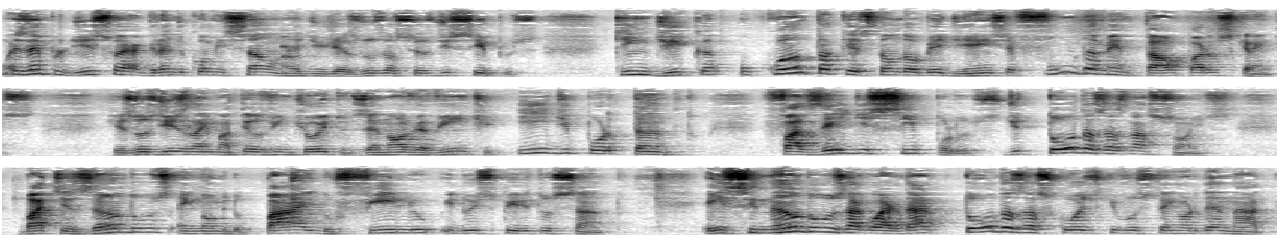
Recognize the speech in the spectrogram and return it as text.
Um exemplo disso é a grande comissão né, de Jesus aos seus discípulos, que indica o quanto a questão da obediência é fundamental para os crentes. Jesus diz lá em Mateus 28, 19 a 20: Ide, portanto, fazei discípulos de todas as nações, batizando-os em nome do Pai, do Filho e do Espírito Santo, ensinando-os a guardar todas as coisas que vos tenho ordenado.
